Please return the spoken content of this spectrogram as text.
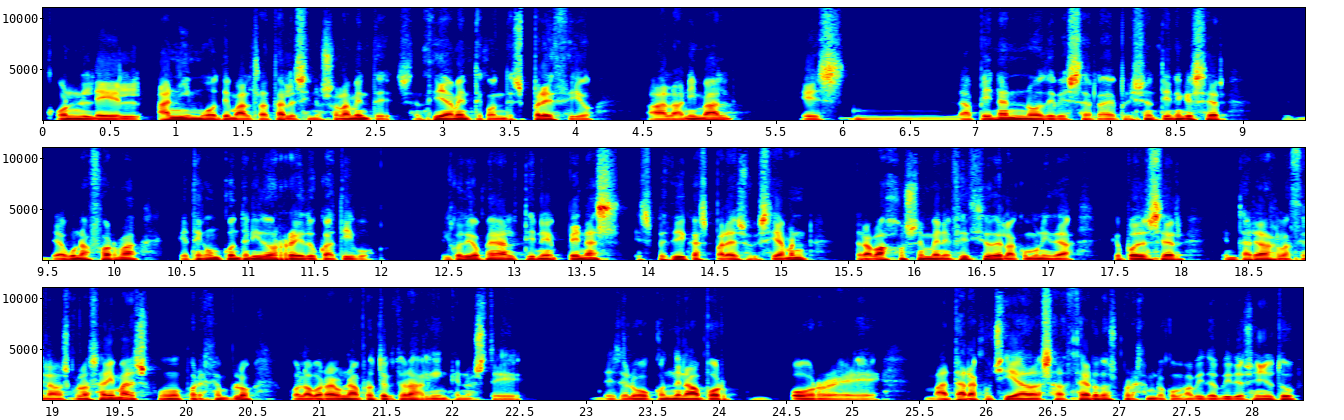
con el ánimo de maltratarle, sino solamente, sencillamente, con desprecio al animal, es mm, la pena no debe ser la de prisión, tiene que ser de alguna forma que tenga un contenido reeducativo. El Código Penal tiene penas específicas para eso, que se llaman trabajos en beneficio de la comunidad, que pueden ser en tareas relacionadas con los animales, como por ejemplo colaborar en una protectora a alguien que no esté, desde luego, condenado por, por eh, matar a cuchilladas a cerdos, por ejemplo, como ha habido vídeos en YouTube,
